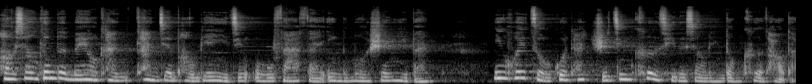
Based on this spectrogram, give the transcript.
好像根本没有看看见旁边已经无法反应的陌生一般，应辉走过他，直径客气的向林董客套道：“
